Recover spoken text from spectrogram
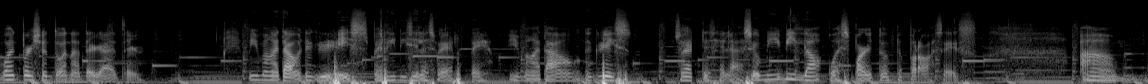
one person to another rather. May mga tao nagre-race pero hindi sila swerte. May mga taong nag-race, swerte sila. So maybe luck was part of the process. Um,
